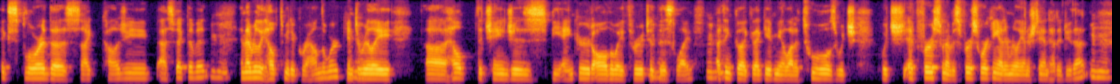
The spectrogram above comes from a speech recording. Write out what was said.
explored the psychology aspect of it, Mhm. and that really helped me to ground the work and to Mhm. really uh, help the changes be anchored all the way through to Mhm. this life. I Mhm. think like that gave me a lot of tools, which which at first when I was first working, I didn't really understand how to do that. Mhm.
